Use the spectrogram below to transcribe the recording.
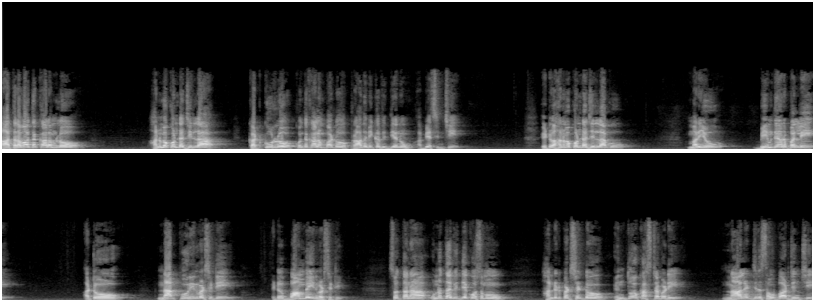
ఆ తర్వాత కాలంలో హనుమకొండ జిల్లా కట్కూర్లో కొంతకాలం పాటు ప్రాథమిక విద్యను అభ్యసించి ఇటు హనుమకొండ జిల్లాకు మరియు భీమదేవరపల్లి అటు నాగ్పూర్ యూనివర్సిటీ ఇటు బాంబే యూనివర్సిటీ. సో తన ఉన్నత విద్య కోసము హండ్రెడ్ పర్సెంట్ ఎంతో కష్టపడి నాలెడ్జ్ని సముపార్జించి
